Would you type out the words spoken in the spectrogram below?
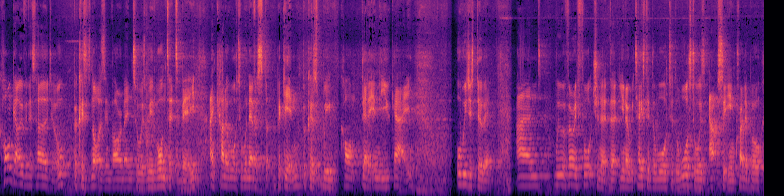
can't get over this hurdle because it's not as environmental as we'd want it to be, and can of water will never st- begin because we can't get it in the UK, or we just do it. And we were very fortunate that you know we tasted the water. The water was absolutely incredible.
